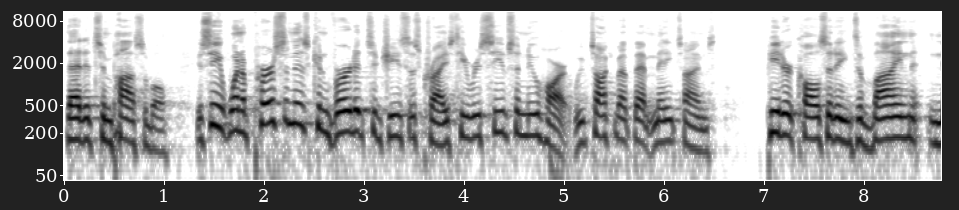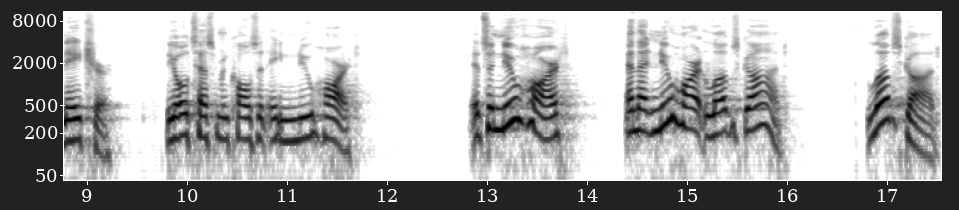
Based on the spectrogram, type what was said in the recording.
that it's impossible. You see, when a person is converted to Jesus Christ, he receives a new heart. We've talked about that many times. Peter calls it a divine nature. The Old Testament calls it a new heart. It's a new heart, and that new heart loves God loves God,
